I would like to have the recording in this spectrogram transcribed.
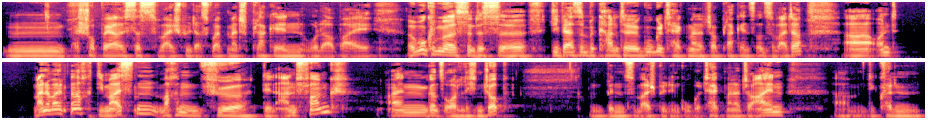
Mm, bei Shopware ist das zum Beispiel das Webmatch-Plugin oder bei äh, WooCommerce sind es diverse bekannte Google Tag Manager-Plugins und so weiter. Und meiner Meinung nach, die meisten machen für den Anfang einen ganz ordentlichen Job und binden zum Beispiel den Google Tag Manager ein. Ähm, die können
